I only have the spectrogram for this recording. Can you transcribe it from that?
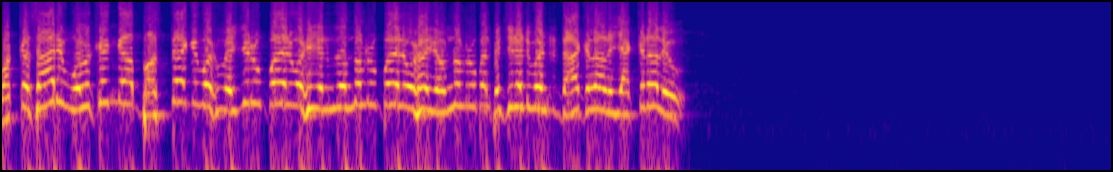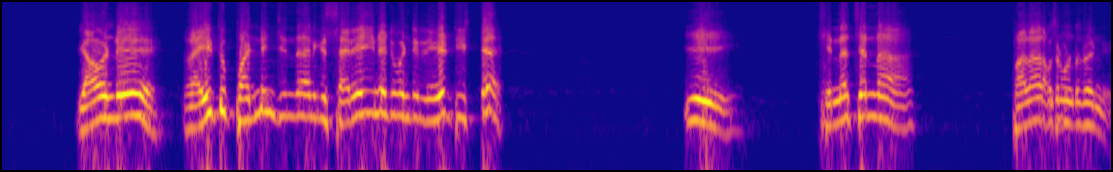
ఒక్కసారి ఉలకంగా బస్తాకి ఒక వెయ్యి రూపాయలు ఒక ఎనిమిది వందల రూపాయలు ఒక ఐదు వందల రూపాయలు పెంచినటువంటి దాఖలాలు ఎక్కడా లేవు. ఏమండి రైతు పండించిన దానికి సరైనటువంటి రేట్ ఇస్తే ఈ చిన్న చిన్న ఫలాలు అవసరం ఉండదండి.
